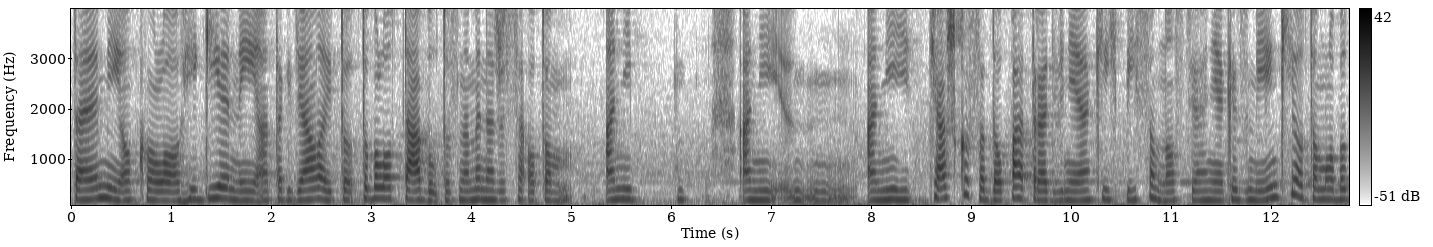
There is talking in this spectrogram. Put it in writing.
témy okolo hygieny a tak ďalej. To, to bolo tabu, to znamená, že sa o tom ani ani, ani ťažko sa dopátrať v nejakých písomnostiach, nejaké zmienky o tom, lebo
